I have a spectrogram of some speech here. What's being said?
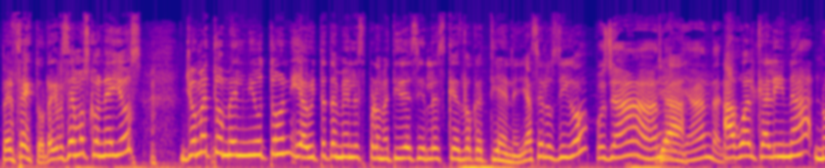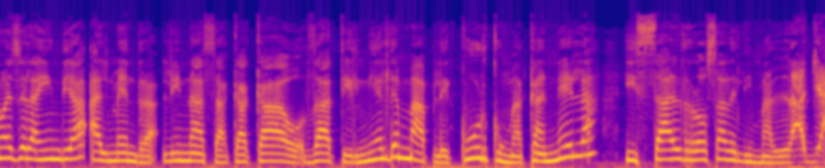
Perfecto, regresemos con ellos. Yo me tomé el Newton y ahorita también les prometí decirles qué es lo que tiene. ¿Ya se los digo? Pues ya, ándale, ándale. Agua alcalina, nuez de la India, almendra, linaza, cacao, dátil, miel de maple, cúrcuma, canela y sal rosa del Himalaya.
